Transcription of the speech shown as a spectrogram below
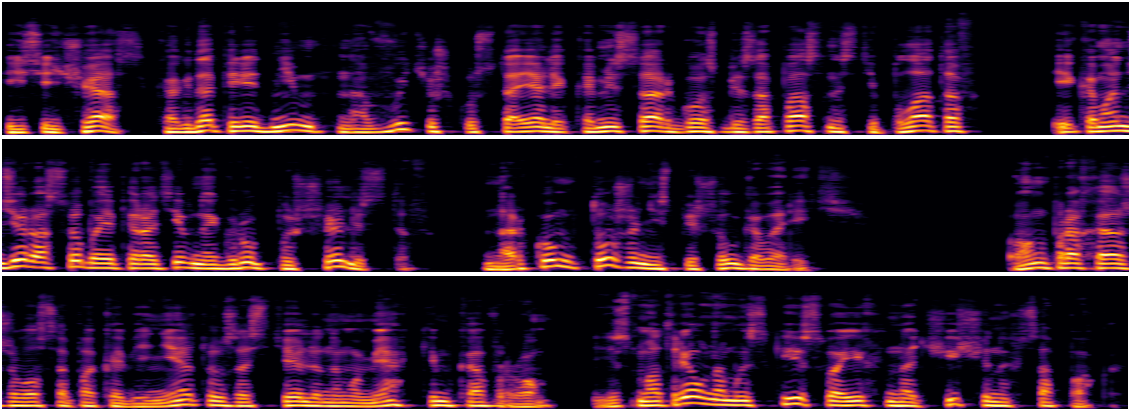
И сейчас, когда перед ним на вытяжку стояли комиссар госбезопасности Платов и командир особой оперативной группы Шелестов, нарком тоже не спешил говорить. Он прохаживался по кабинету, застеленному мягким ковром, и смотрел на мыски своих начищенных сапог.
